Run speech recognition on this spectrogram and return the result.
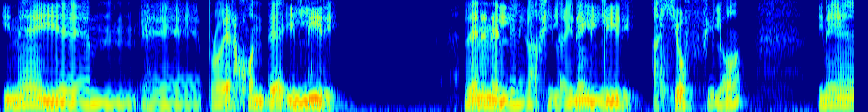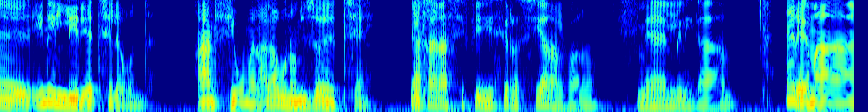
Είναι, οι, ε, ε, προέρχονται οι λύροι. Δεν είναι ελληνικά φύλλα, είναι ηλίροι. Αρχαίο φύλλο είναι, είναι ηλίροι, έτσι λέγονται. Αν θυμούμε καλά, που νομίζω έτσι είναι. Είχα ένα συμφιδί στη Ρωσία Αλβανό, με ελληνικά. Ναι ρε, μα...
